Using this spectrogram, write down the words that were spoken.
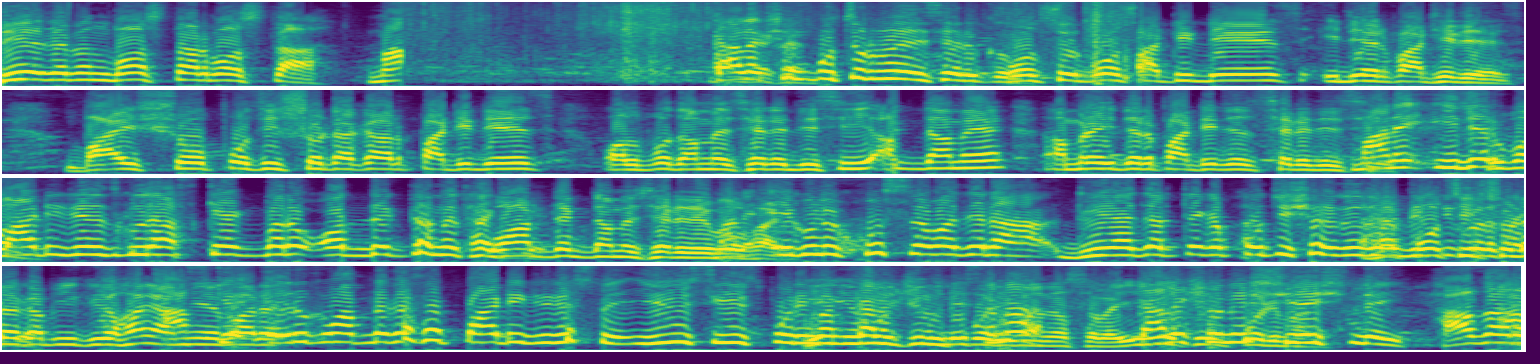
নিয়ে যাবেন বস্তার বস্তা। কালেকশন প্রচুর রয়েছে এরকম। প্রচুর পার্টি ড্রেস ঈদের পার্টি ড্রেস বাইশশো পঁচিশশো টাকার পার্টি ড্রেস অল্প দামে ছেড়ে দিছি। এক দামে আমরা ঈদের পার্টি ড্রেস ছেড়ে দিছি। মানে ঈদের পার্টি ড্রেসগুলো আজকে একবারে অর্ধেক দামে থাকবে অর্ধেক দামে ছেড়ে দেবো মানে এগুলো খুচরা বাজারে দুই হাজার টাকা পঁচিশশো টাকা হ্যাঁ, 2500 টাকা বিক্রি হয়, আমি এবারে- এরকম আপনার কাছে পার্টি ড্রেস ইউজ ইউজ পরিমাণ কালেকশন কালেকশনের শেষ নেই। হাজারো।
